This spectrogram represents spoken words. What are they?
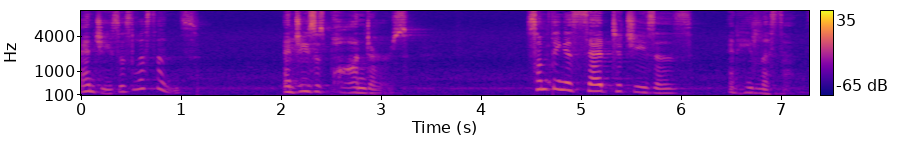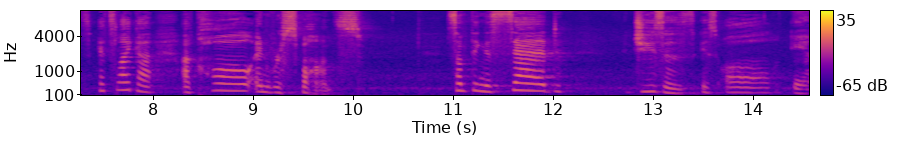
and Jesus listens. And Jesus ponders. Something is said to Jesus, and he listens. It's like a, a call and response. Something is said, Jesus is all in.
